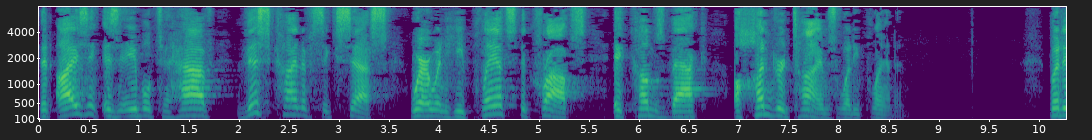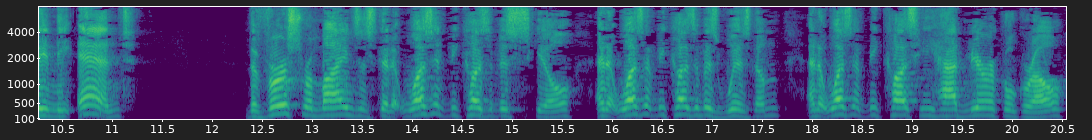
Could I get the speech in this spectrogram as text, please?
that Isaac is able to have this kind of success where when he plants the crops, it comes back a hundred times what he planted. But in the end, the verse reminds us that it wasn't because of his skill, and it wasn't because of his wisdom, and it wasn't because he had Miracle-Gro.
